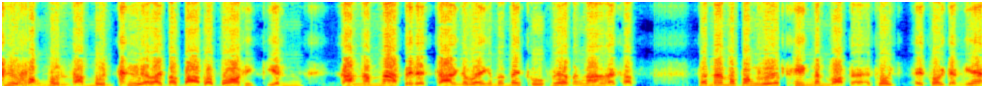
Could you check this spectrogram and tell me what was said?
ชื่อสองหมื่นสามหมื่นชื่ออะไรบ้าๆบอๆที่เขียนการนำหน้าจเด็จการกันไว้มันไม่ถูกเรื่องทั้งนั้นแหละครับ เพราะนั้นมันต้องรื้อทิ้งกันหมดไอ้พวกไอ้พวกอย่างเงี้ย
